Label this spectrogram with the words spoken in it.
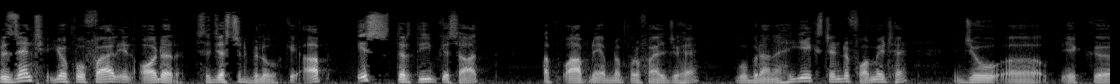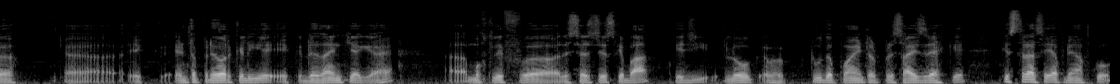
present your profile in order suggested below کہ آپ اس ترتیب کے ساتھ آپ نے اپنا پروفائل جو ہے وہ بنانا ہے۔ یہ ایک اسٹینڈرڈ فارمیٹ ہے۔ جو ایک ایک انٹرپرینور کے لیے ایک ڈیزائن کیا گیا ہے مختلف ریسرچز کے بعد کہ جی لوگ ٹو دا پوائنٹ اور پرسائز رہ کے کس طرح سے اپنے آپ کو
